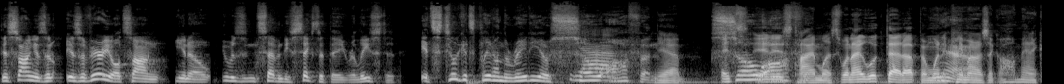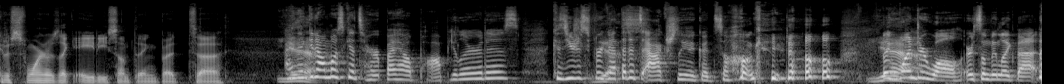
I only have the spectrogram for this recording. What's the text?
This song is an, is a very old song. You know, it was in '76 that they released it. It still gets played on the radio so Yeah. often. Yeah. It's, So it is often. timeless. When I looked that up and when it came out, I was like, oh man, I could have sworn it was like 80 something. But uh, I think it almost gets hurt by how popular it is because you just forget that it's actually a good song, you know? Yeah. Like Wonderwall or something like that.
